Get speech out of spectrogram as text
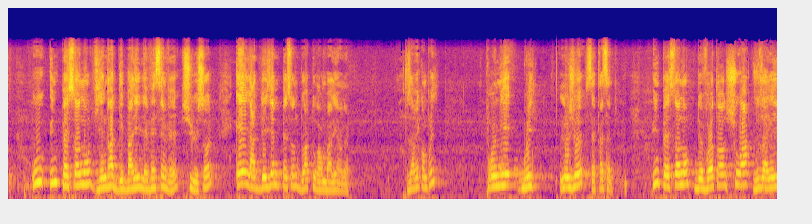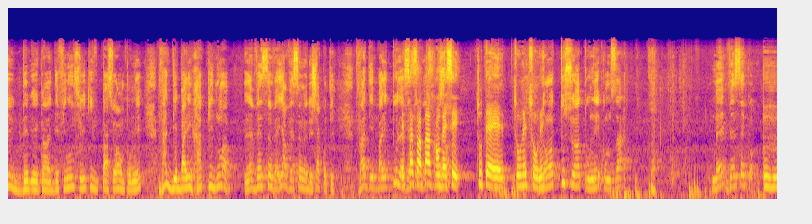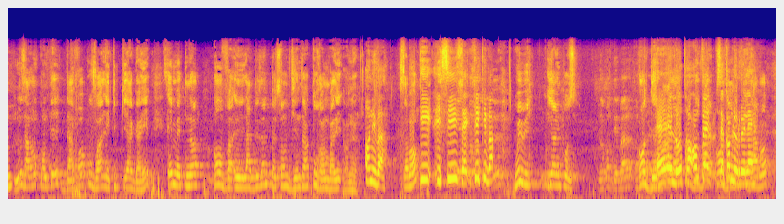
où une personne viendra déballer les 25 verres sur le sol et la deuxième personne doit tout remballer en un. Vous avez compris? Premier bruit. Le jeu, c'est très simple. Une personne de votre choix, vous allez dé- euh, définir celui qui passera en premier, va déballer rapidement les 25 verres. Il y a 25 verres de chaque côté. Va déballer tous les Et ça ne 25 sera pas renversé. Tout est tourné, tourné. Donc tout sera tourné comme ça. Mais 25 ans. Nous allons compter d'abord pour voir l'équipe qui a gagné. Et maintenant, on va, et la deuxième personne viendra tout remballer en un. On y va. C'est bon? Qui, ici, c'est qui qui va? Oui, oui, il y a une pause. On Et, déballe, et l'autre, on déballe, fait, c'est comme le relais.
